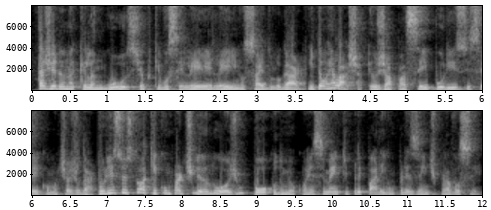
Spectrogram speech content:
Está gerando aquela angústia porque você lê, lê e não sai do lugar? Então relaxa, eu já passei por isso e sei como te ajudar. Por isso eu estou aqui compartilhando hoje um pouco do meu conhecimento e preparei um presente para você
